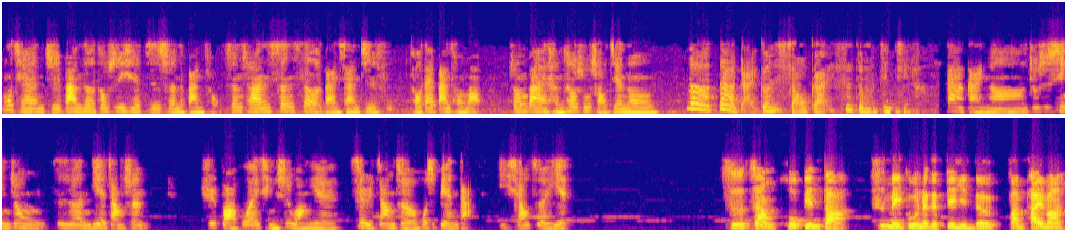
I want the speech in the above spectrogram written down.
目前值班的都是一些资深的班头，身穿深色蓝衫制服，头戴班头帽，装扮很特殊少见哦。那大改跟小改是怎么进行啊？大改呢，就是信众自认业障深。需宝贝请示王爷赐予杖责或是鞭打，以消罪业。折杖或鞭打是美国那个电影的翻拍吗？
